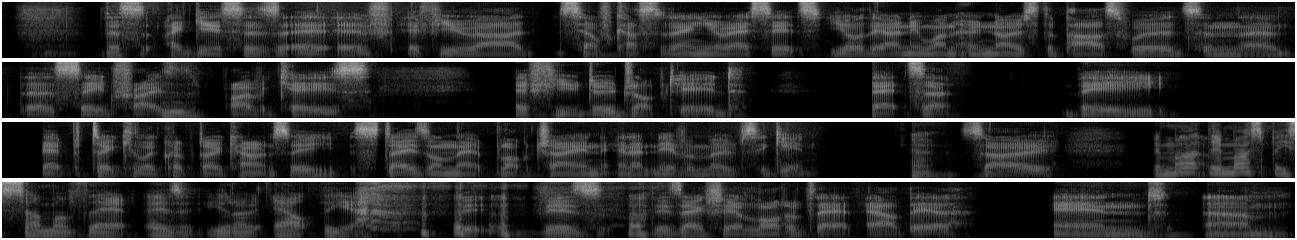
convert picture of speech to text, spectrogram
this, I guess, is if if you are self custodying your assets, you're the only one who knows the passwords and the the seed phrases, private keys. If you do drop dead, that's it. the that particular cryptocurrency stays on that blockchain and it never moves again. Okay. So there might there must be some of that as you know out there. there's there's actually a lot of that out there, and um,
